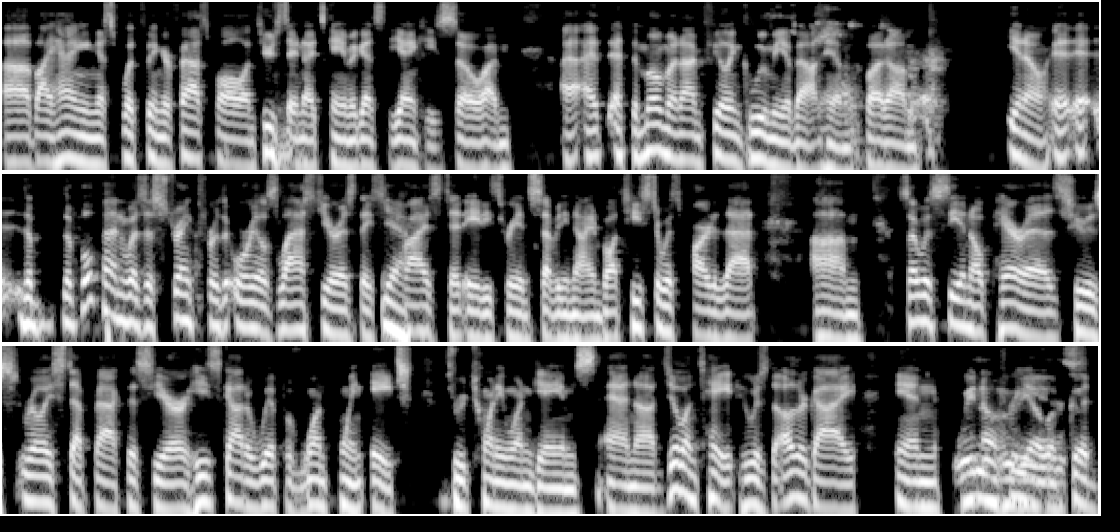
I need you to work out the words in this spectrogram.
uh, by hanging a split finger fastball on Tuesday night's game against the Yankees. So I'm at, at the moment I'm feeling gloomy about him, but um, you know, it, it, the the bullpen was a strength for the Orioles last year as they surprised yeah. at 83 and 79. Bautista was part of that. Um, so was Cionel Perez, who's really stepped back this year. He's got a whip of 1.8 through 21 games. And uh, Dylan Tate, who was the other guy in we know trio who of good,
